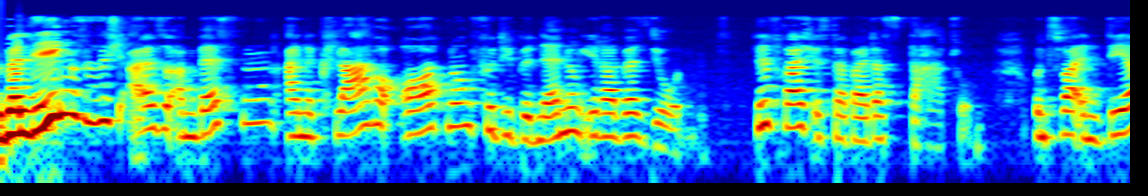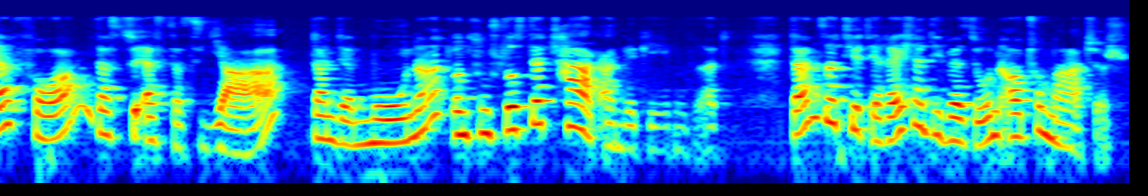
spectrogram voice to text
Überlegen Sie sich also am besten eine klare Ordnung für die Benennung Ihrer Version. Hilfreich ist dabei das Datum. Und zwar in der Form, dass zuerst das Jahr, dann der Monat und zum Schluss der Tag angegeben wird. Dann sortiert Ihr Rechner die Version automatisch.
